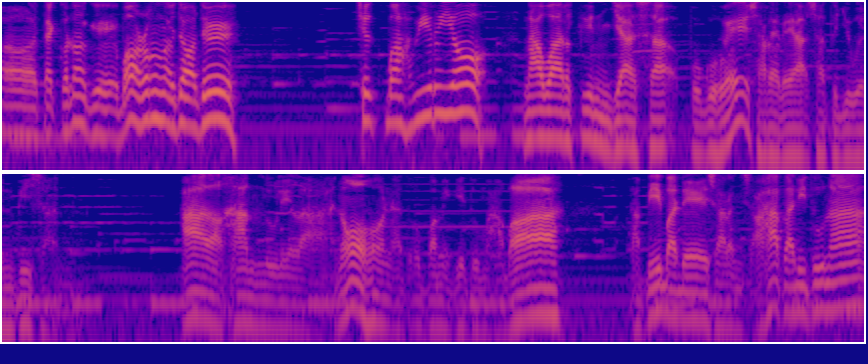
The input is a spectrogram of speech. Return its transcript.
uh, eh, tekena ge bareng eta teh cekbah Wiryo. Nawarkin jasa puguwe sarerea satu pisan. Alhamdulillah nohon atau pamit itu mabah tapi badai sarang saha dituna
